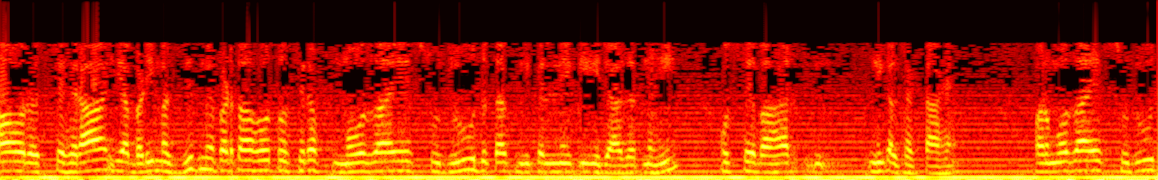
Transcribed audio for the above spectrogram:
اور صحرا یا بڑی مسجد میں پڑھتا ہو تو صرف موضع سجود تک نکلنے کی اجازت نہیں۔ اس سے باہر نکل سکتا ہے۔ اور موضع سجود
